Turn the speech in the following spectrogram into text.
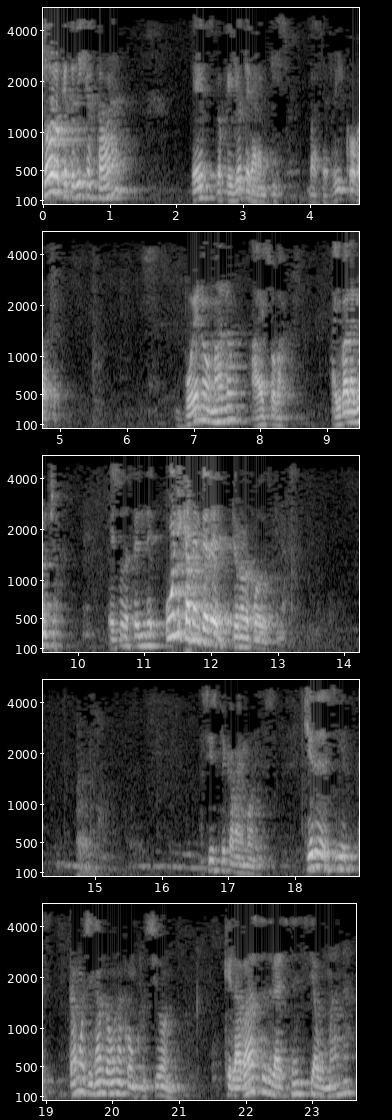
Todo lo que te dije hasta ahora es lo que yo te garantizo. Va a ser rico, va a ser bueno o malo, a eso va. Ahí va la lucha. Eso depende únicamente de él. Yo no lo puedo destinar. Así explica Maimónides. Quiere decir, estamos llegando a una conclusión, que la base de la esencia humana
